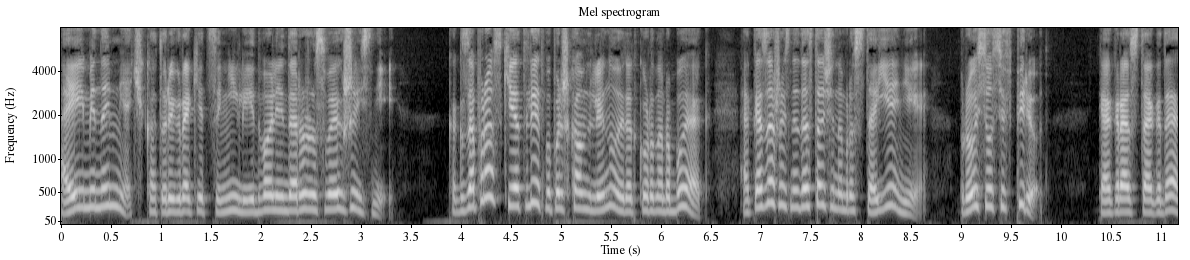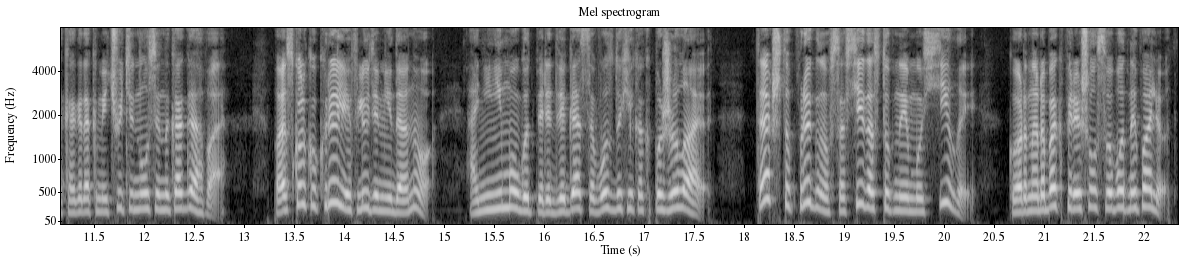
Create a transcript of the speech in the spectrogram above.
а именно мяч, который игроки ценили едва ли не дороже своих жизней. Как заправский атлет по прыжкам в длину, этот корнербэк, оказавшись на достаточном расстоянии, бросился вперед. Как раз тогда, когда к мячу тянулся Накагава. Поскольку крыльев людям не дано, они не могут передвигаться в воздухе, как пожелают. Так что, прыгнув со всей доступной ему силой, корнербэк перешел в свободный полет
